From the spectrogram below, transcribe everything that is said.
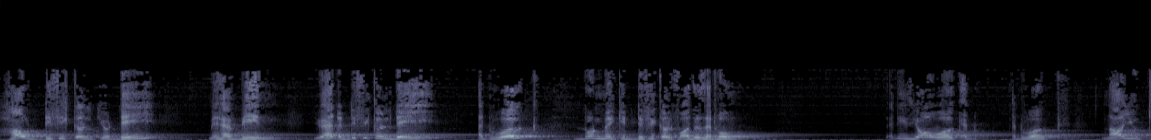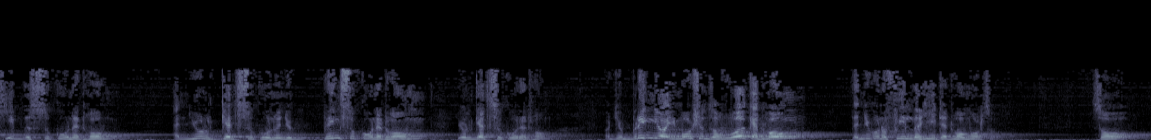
how difficult your day may have been. You had a difficult day at work, don't make it difficult for others at home. That is your work at, at work. Now you keep the sukoon at home. And you'll get sukoon. When you bring sukoon at home, you'll get sukoon at home. But you bring your emotions of work at home, then you're going to feel the heat at home also. So,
